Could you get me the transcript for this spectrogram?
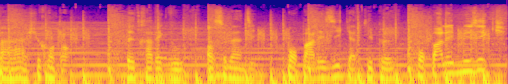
bah je suis content d'être avec vous en ce lundi. Pour parler zik un petit peu, pour parler musique.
